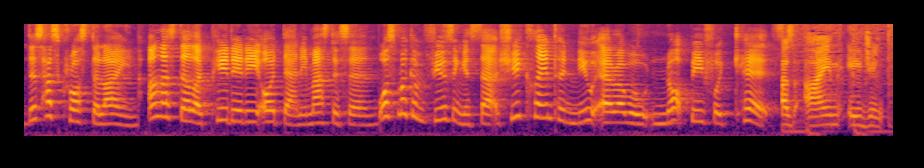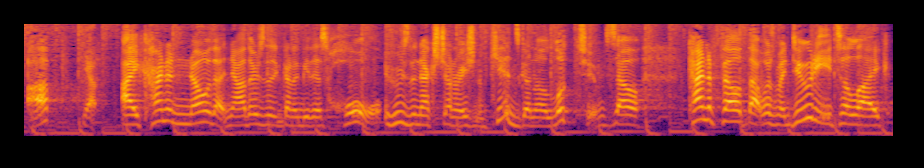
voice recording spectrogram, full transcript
this has crossed the line, unless they're like P. Diddy or Danny Masterson. What's more confusing is that she claimed her new era will not be for kids. As I'm aging up, Yep. I kind of know that now there's going to be this hole. Who's the next generation of kids going to look to? So, kind of felt that was my duty to like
